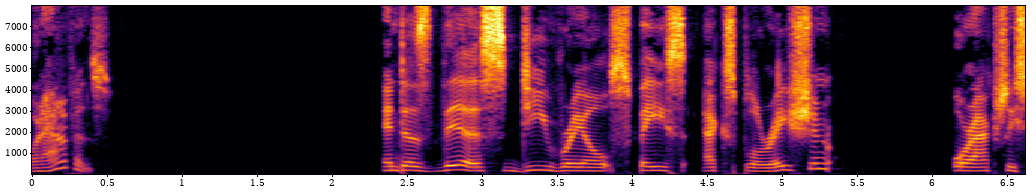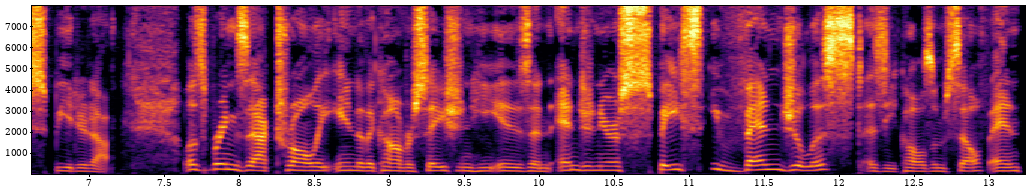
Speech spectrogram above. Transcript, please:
what happens? And does this derail space exploration or actually speed it up? Let's bring Zach Trolley into the conversation. He is an engineer, space evangelist, as he calls himself, and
